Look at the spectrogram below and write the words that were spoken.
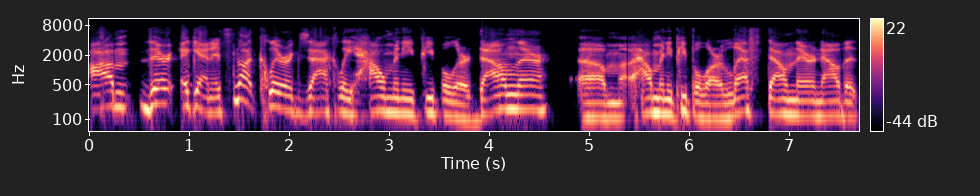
um, there again, it's not clear exactly how many people are down there. Um, how many people are left down there now that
